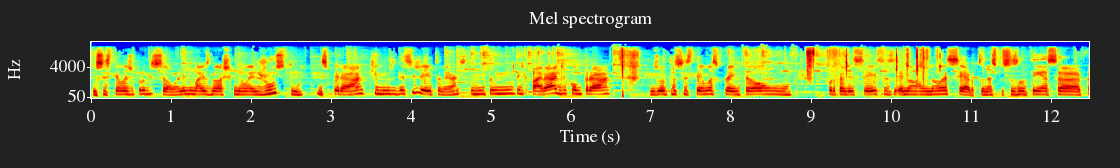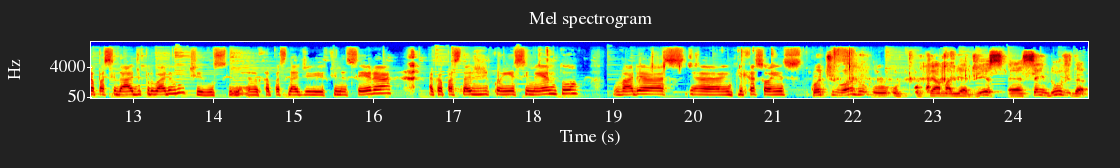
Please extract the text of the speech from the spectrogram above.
o sistema de produção. Além do mais, eu acho que não é justo esperar que mude desse jeito, né? Todo mundo tem que parar de comprar os outros sistemas para então fortalecer esses. Não, não é certo, né? As pessoas não têm essa capacidade por vários motivos: a capacidade financeira, a capacidade de conhecimento várias uh, implicações. Continuando o, o, o, que a Maria diz, é sem dúvida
